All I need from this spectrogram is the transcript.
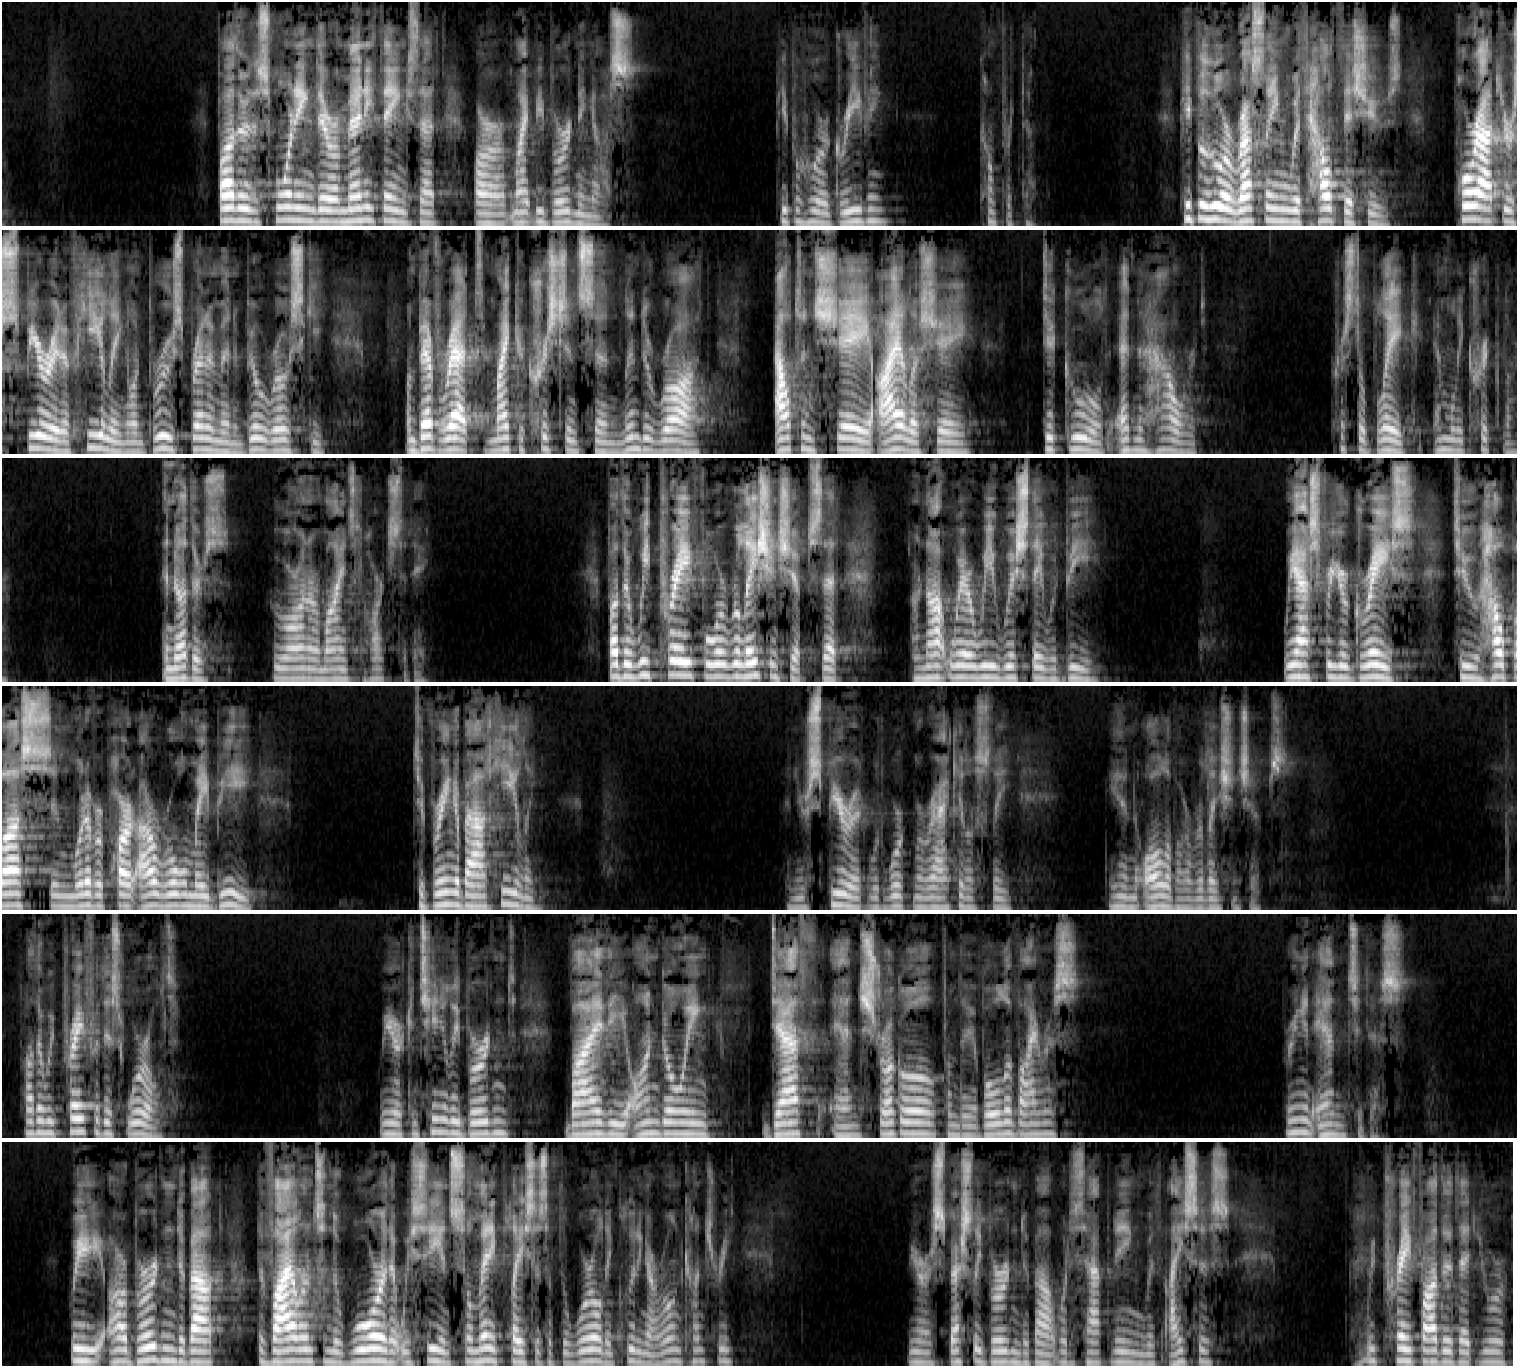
Father, this morning there are many things that are, might be burdening us. People who are grieving, comfort them. People who are wrestling with health issues, pour out your spirit of healing on Bruce Brenneman and Bill Roski, on Beverett, Micah Christensen, Linda Roth, Alton Shea, Isla Shea, Dick Gould, Edna Howard, Crystal Blake, Emily Crickler, and others who are on our minds and hearts today. Father, we pray for relationships that are not where we wish they would be. We ask for your grace to help us in whatever part our role may be to bring about healing. And your Spirit would work miraculously in all of our relationships. Father, we pray for this world. We are continually burdened by the ongoing death and struggle from the Ebola virus. Bring an end to this. We are burdened about the violence and the war that we see in so many places of the world, including our own country. We are especially burdened about what is happening with ISIS. We pray, Father, that your,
